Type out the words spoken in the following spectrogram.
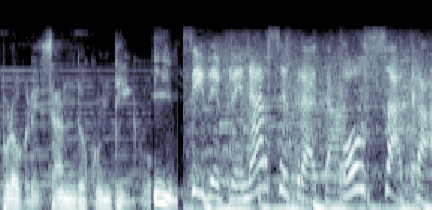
progresando contigo. y Si de frenar se trata, Osaka.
